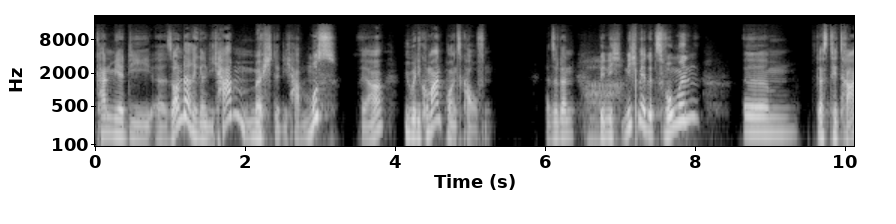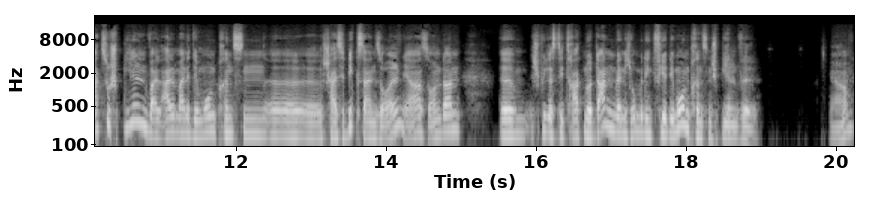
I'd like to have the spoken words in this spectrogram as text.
kann mir die äh, Sonderregeln, die ich haben möchte, die ich haben muss, ja, über die Command Points kaufen. Also dann oh. bin ich nicht mehr gezwungen, ähm, das Tetrat zu spielen, weil alle meine Dämonenprinzen äh, scheiße dick sein sollen, ja, sondern ähm, ich spiele das Tetrat nur dann, wenn ich unbedingt vier Dämonenprinzen spielen will. Ja.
